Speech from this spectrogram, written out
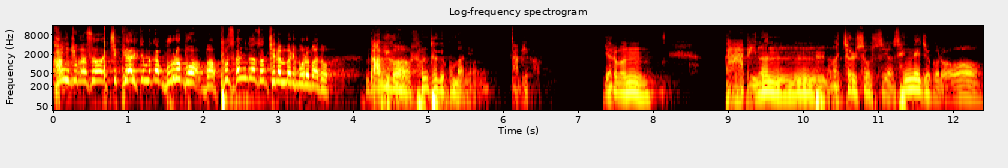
광주 가서 집회할 때마다 물어봐 뭐 부산 가서 지난번에 물어봐도 나비가 선택했구만요. 나비가. 여러분 나비는 어쩔 수 없어요 생리적으로.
